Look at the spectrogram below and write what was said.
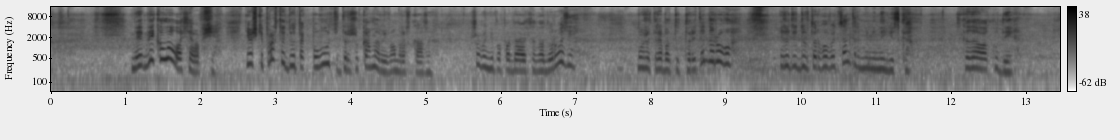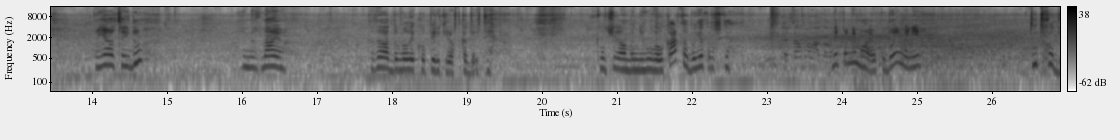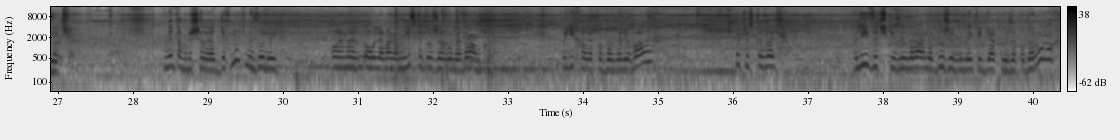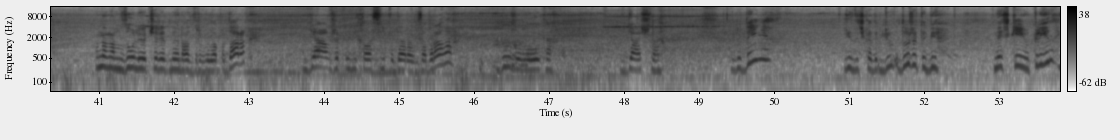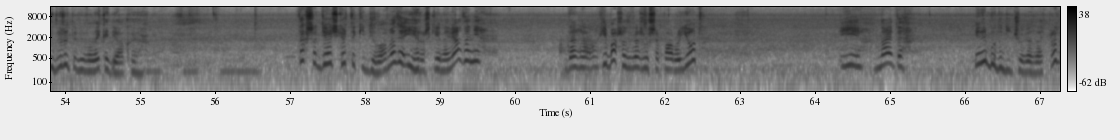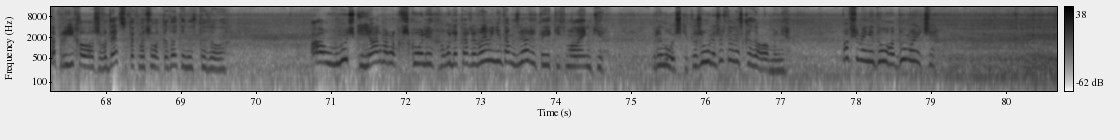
не, не кололася взагалі. Дівчатки, просто йду так по вулиці, держу камеру і вам розказую. Що мені попадається на дорозі? Може, треба тут перейти дорогу. Я тут йду в торговий центр, мені невістка. Сказала, куди. А я оце йду не знаю. Казала до великого перекрестка дойти. Включила мені Google карту, бо я трошки не розумію, куди мені тут ходити. Вони там вирішили віддихнути, ми з Олею. Ой, ми, Оля, мене невістка теж Оля зранку. Поїхали, побазарювали. Хочу сказати, Лізочки з Ізраїля дуже велике дякую за подарунок. Вона нам з Олею очередний раз зробила подарок. Я вже поїхала свій подарок забрала. Дуже велика вдячна людині. Лізочка, дю- дуже тобі низький уклін і дуже тобі велике дякую. Так що, дівчатки, ось такі діла. У мене іграшки нав'язані. Хіба що зв'яжу ще пару йод. І знаєте, я не буду нічого в'язати. Правда, приїхала ж в Одесу, так почала казати і не сказала. А у внучки ярмарок в школі. Оля каже, ви мені там зв'яжете якісь маленькі брелочки. Кажу, Оля, що ж ти не сказала мені? В общем, я недовго думаючи,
